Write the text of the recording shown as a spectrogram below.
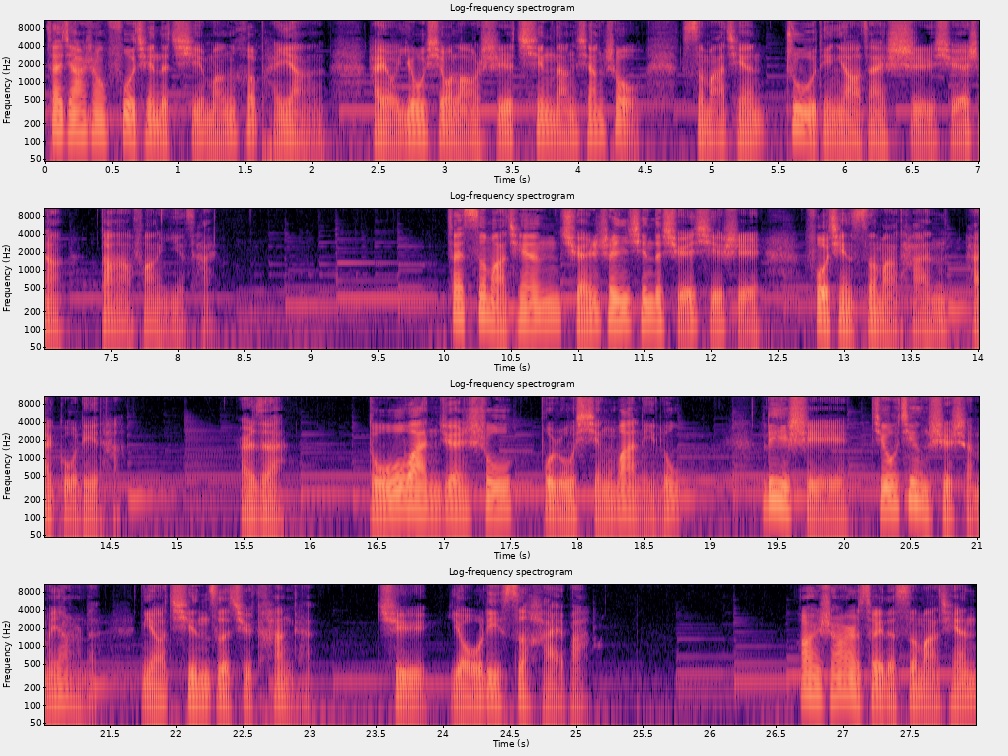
再加上父亲的启蒙和培养，还有优秀老师倾囊相授，司马迁注定要在史学上大放异彩。在司马迁全身心的学习时，父亲司马谈还鼓励他：“儿子，读万卷书不如行万里路。历史究竟是什么样的？你要亲自去看看，去游历四海吧。”二十二岁的司马迁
